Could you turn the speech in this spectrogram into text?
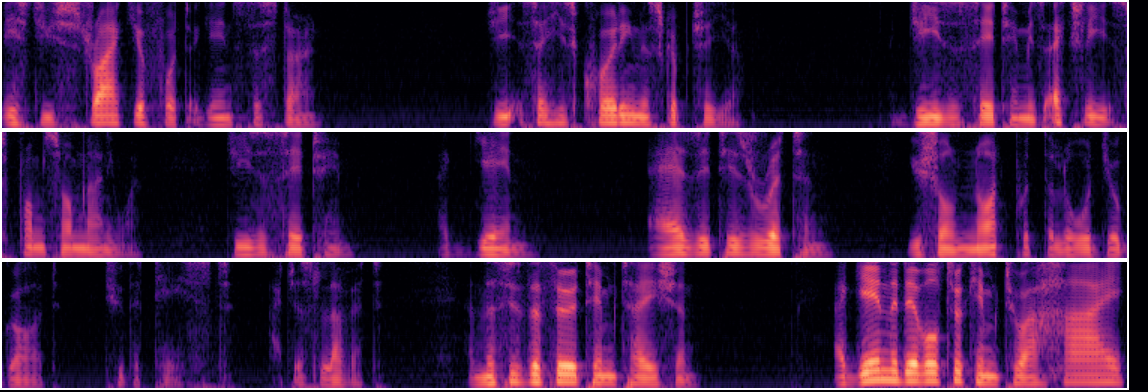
lest you strike your foot against a stone. So he's quoting the scripture here. Jesus said to him, it's actually from Psalm 91. Jesus said to him, Again, as it is written, you shall not put the Lord your God to the test. I just love it. And this is the third temptation. Again, the devil took him to a high,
